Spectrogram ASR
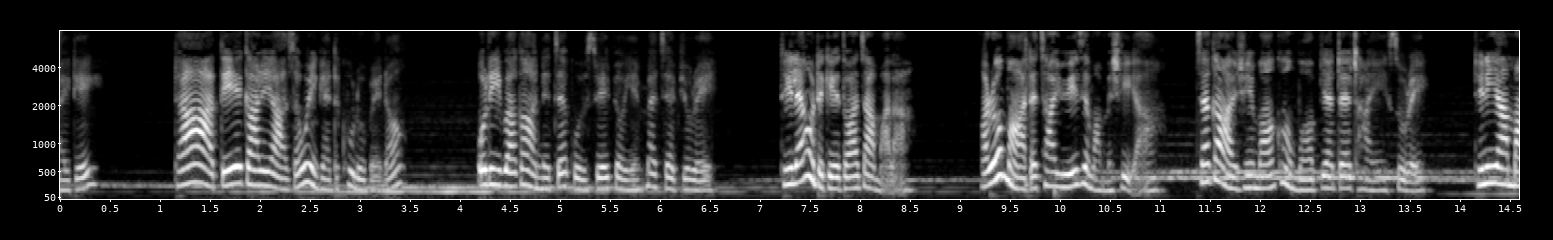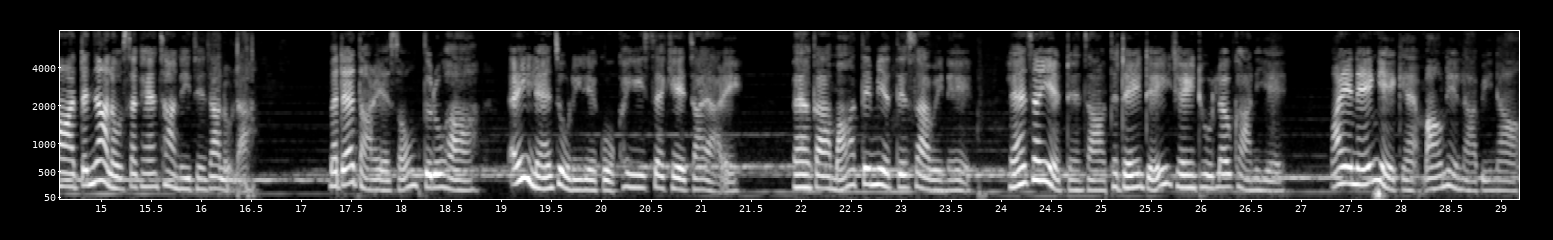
လိုက်တယ်ဒါကတေးရကားတွေကဇဝင်ကန်တစ်ခုလိုပဲနော်။အိုလီဗာကနှစ်ချက်ကိုဆွဲပြော်ရင်မှတ်ချက်ပြတယ်။ ဒီလမ်းကိုတကယ်သွားကြမှာလား။ငါတို့မှတခြားရွေးစင်မှာမရှိတာ။ချက်ကရင်မောင်းခုံပေါ်ပြန်တက်ထိုင်ဆိုတယ်။ဒီနေရာမှာတညလုံးစကန်းချနေကြကြလို့လား။မတက်တာတဲ့ဆုံးသူတို့ဟာအဲ့ဒီလမ်းကြိုလေးတွေကိုခရီးဆက်ခဲ့ကြရတယ်။ဘန်ကားမှာတင်းမြင့်သစ္စာတွေနဲ့လမ်းကျရဲ့တန်းကြောင်တဒိန်တိန်ရင်ထိုလှောက်ခါနေရဲ့မိုင်နေငယ်ကမောင်းနေလာပြီးနောက်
